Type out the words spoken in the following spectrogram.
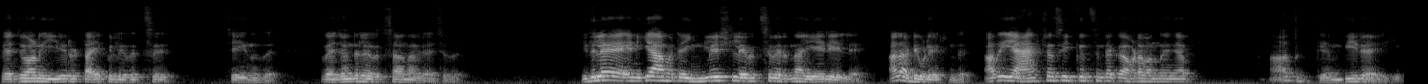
ഫെജോ ആണ് ഈ ഒരു ടൈപ്പ് ലിറിക്സ് ചെയ്യുന്നത്. ഫെജോന്റെ ലിറിക്സ് ആണെന്ന് വിചാരിച്ചത്. ഇതിലെ എനിക്ക് ആ മറ്റേ ഇംഗ്ലീഷ് ലിറിക്സ് വരുന്ന ഏരിയ ഇല്ലേ അത് അടിപൊളിയായിട്ടുണ്ട്. അത് ഈ ആക്ഷൻ സീക്വൻസിന്റെ ഒക്കെ അവിടെ വന്നു കഴിഞ്ഞാൽ അത് ഗംഭീരമായിരിക്കും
